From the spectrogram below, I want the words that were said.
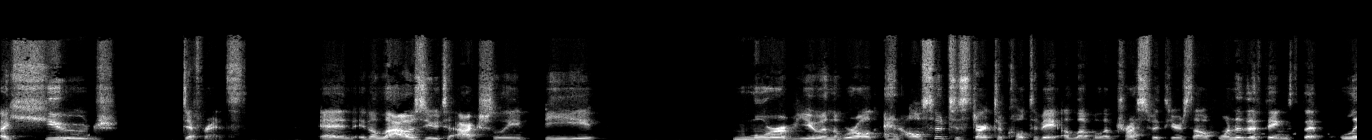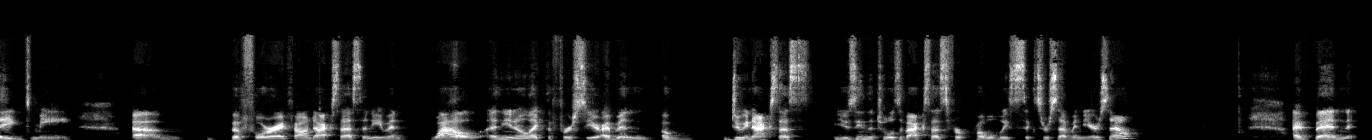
a huge difference. And it allows you to actually be more of you in the world and also to start to cultivate a level of trust with yourself. One of the things that plagued me um, before I found access and even wow, and you know, like the first year, I've been uh, doing access using the tools of access for probably six or seven years now. I've been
